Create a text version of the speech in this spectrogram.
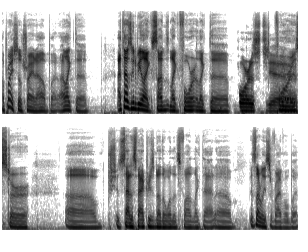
I'll probably still try it out, but I like the. I thought it was gonna be like suns, like for like the Forest. Yeah. forest or um satisfactory is another one that's fun like that um it's not really survival but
